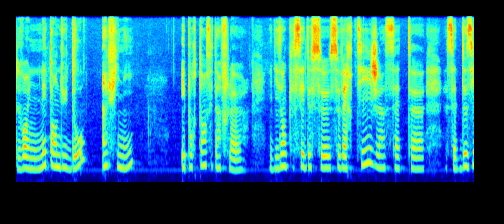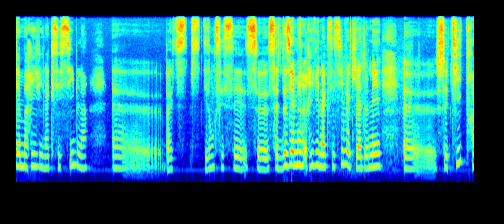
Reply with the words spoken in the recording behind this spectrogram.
devant une étendue d'eau infinie, et pourtant, c'est un fleuve. Et disons que c'est de ce, vertige, cette, euh, cette deuxième rive inaccessible, euh, bah, disons que c'est cette deuxième rive inaccessible qui a donné euh, ce titre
